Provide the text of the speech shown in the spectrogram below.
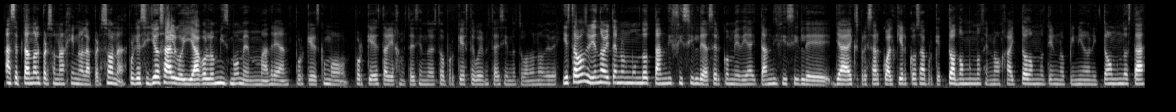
aceptando al personaje y no a la persona. Porque si yo salgo y hago lo mismo, me madrean, porque es como, ¿por qué esta vieja me está diciendo esto? ¿Por qué este güey me está diciendo esto cuando no debe? Y estamos viviendo ahorita en un mundo tan difícil de hacer comedia y tan difícil de ya expresar cualquier cosa porque todo el mundo se enoja y todo el mundo tiene una opinión y todo el mundo está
